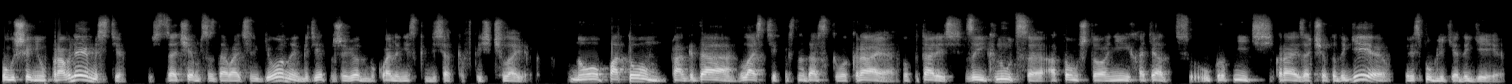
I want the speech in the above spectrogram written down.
повышение управляемости, то есть зачем создавать регионы, где живет буквально несколько десятков тысяч человек. Но потом, когда власти Краснодарского края попытались заикнуться о том, что они хотят укрупнить край за счет Адыгея, республики Адыгея,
